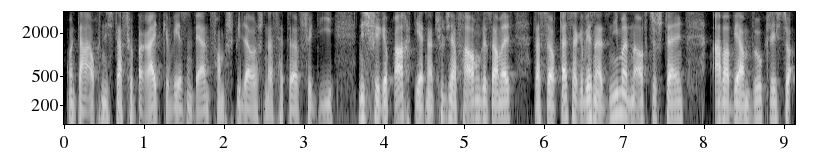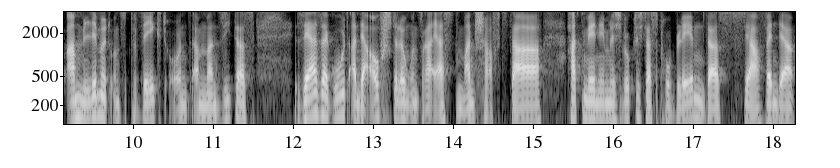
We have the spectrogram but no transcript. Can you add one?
und da auch nicht dafür bereit gewesen wären vom Spielerischen. Das hätte für die nicht viel gebracht. Die hat natürlich Erfahrung gesammelt. Das wäre auch besser gewesen, als niemanden aufzustellen. Aber wir haben wirklich so am Limit uns bewegt und ähm, man sieht das sehr, sehr gut an der Aufstellung unserer ersten Mannschaft. Da hatten wir nämlich wirklich das Problem, dass, ja, wenn der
